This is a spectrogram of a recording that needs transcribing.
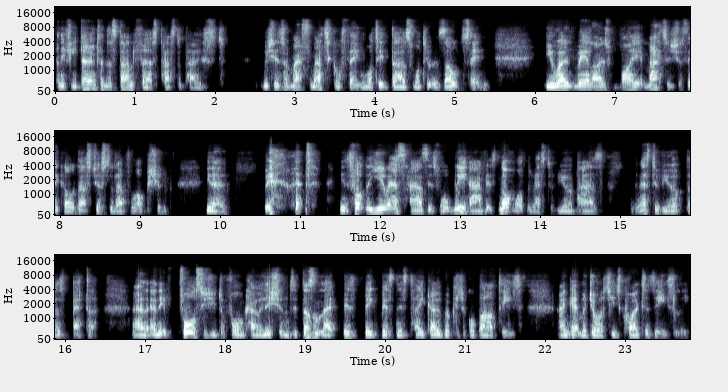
And if you don't understand first past the post, which is a mathematical thing, what it does, what it results in, you won't realize why it matters. You think, oh, that's just another option. You know, it's what the US has, it's what we have, it's not what the rest of Europe has. the rest of Europe does better. And, and it forces you to form coalitions. It doesn't let big business take over political parties and get majorities quite as easily.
